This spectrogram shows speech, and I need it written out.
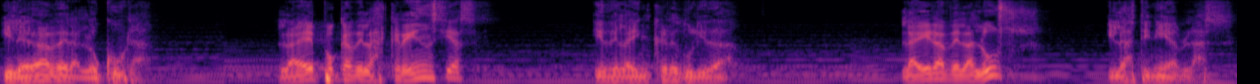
y la edad de la locura, la época de las creencias y de la incredulidad, la era de la luz y las tinieblas,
